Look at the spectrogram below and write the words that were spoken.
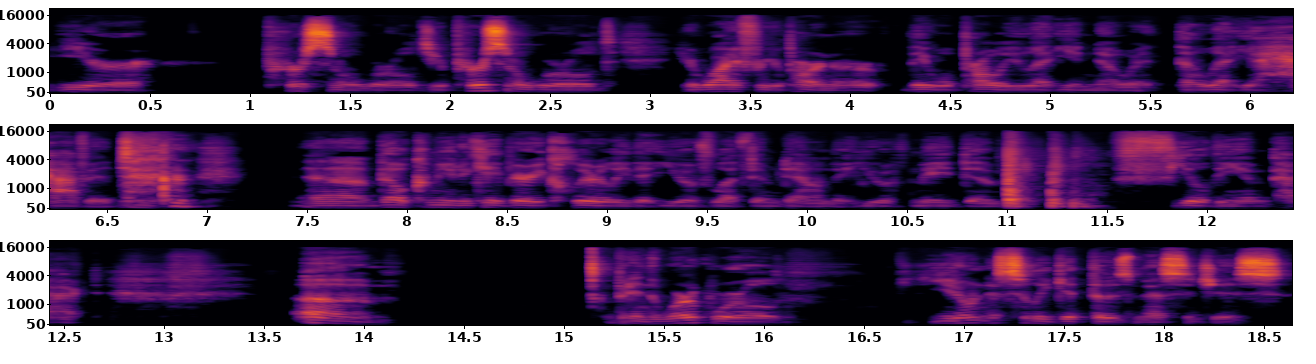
your personal world, your personal world, your wife or your partner, they will probably let you know it. They'll let you have it. uh, they'll communicate very clearly that you have let them down, that you have made them feel the impact. Um, but in the work world, you don't necessarily get those messages.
